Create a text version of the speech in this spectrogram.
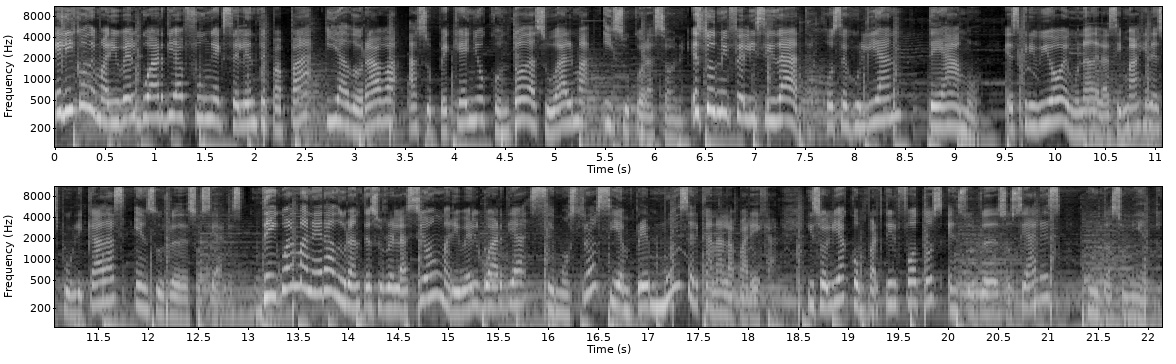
El hijo de Maribel Guardia fue un excelente papá y adoraba a su pequeño con toda su alma y su corazón. Esto es mi felicidad, José Julián, te amo escribió en una de las imágenes publicadas en sus redes sociales. De igual manera, durante su relación, Maribel Guardia se mostró siempre muy cercana a la pareja y solía compartir fotos en sus redes sociales junto a su nieto.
